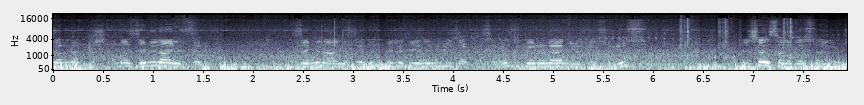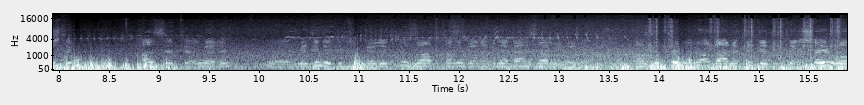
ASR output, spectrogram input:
düzenlenmiş ama zemin aynı zemin. Zemin aynı zemin. Belediyenin yüz akısınız, görünen yüzüsünüz. Geçen sene de söylemiştim. Hazreti Ömer'in e, Medine'deki görevi de zabıtanın görevine benzer bir görev. Hazreti Ömer adaleti dedikleri şey o.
